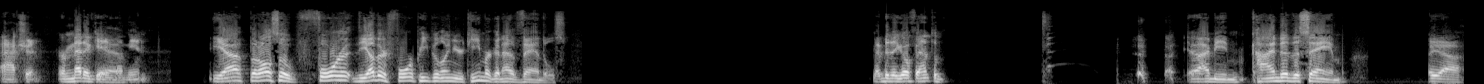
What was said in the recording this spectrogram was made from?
action or meta game. Yeah. I mean, Yeah, but also four the other four people on your team are going to have vandals. maybe they go phantom. I mean, kind of the same. Yeah.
